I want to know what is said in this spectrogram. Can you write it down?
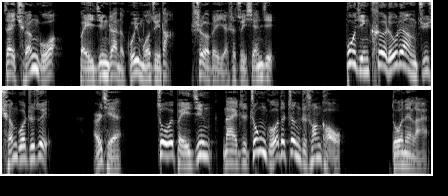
在全国北京站的规模最大，设备也是最先进，不仅客流量居全国之最，而且作为北京乃至中国的政治窗口。多年来，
